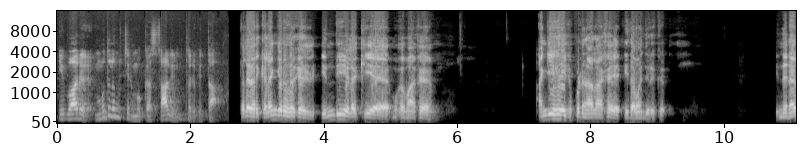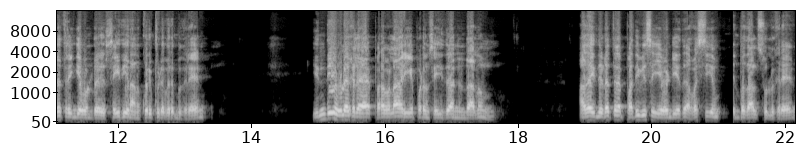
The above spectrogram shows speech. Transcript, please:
இவ்வாறு முதலமைச்சர் மு க ஸ்டாலின் தெரிவித்தார். தலைவர் கலைஞர் அவர்கள் இந்திய இலக்கிய முகமாக அங்கீகரிக்கப்படும் நாளாக இது அமைஞ்சிருக்கு. இந்த நேரத்தில் இங்கே ஒன்று செய்தியை நான் குறிப்பிட விரும்புகிறேன். இந்திய உலகில பரவலாக அறியப்படும் செய்திதான் என்றாலும் அதை இந்த இடத்துல பதிவு செய்ய வேண்டியது அவசியம் என்பதால் சொல்லுகிறேன்.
